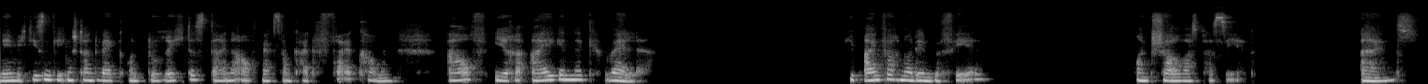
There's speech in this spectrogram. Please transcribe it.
nehme ich diesen Gegenstand weg und du richtest deine Aufmerksamkeit vollkommen auf ihre eigene Quelle. Gib einfach nur den Befehl und schau, was passiert. Eins,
